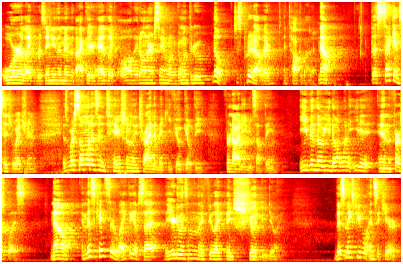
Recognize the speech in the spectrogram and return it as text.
or like resenting them in the back of your head, like, oh, they don't understand what I'm going through. No, just put it out there and talk about it. Now, the second situation is where someone is intentionally trying to make you feel guilty for not eating something even though you don't want to eat it in the first place. Now, in this case, they're likely upset that you're doing something they feel like they should be doing. This makes people insecure,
